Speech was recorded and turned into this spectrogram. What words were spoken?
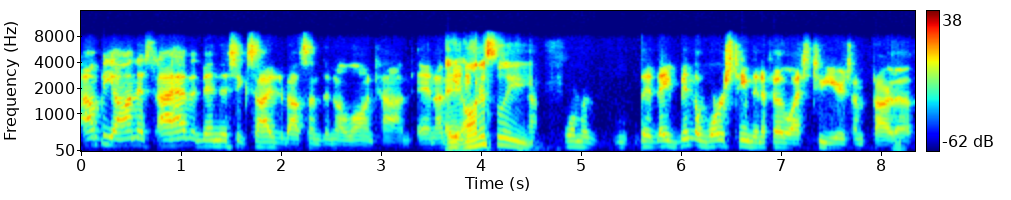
I'll be honest. I haven't been this excited about something in a long time, and I'm Hey, honestly, former. they- They've been the worst team in the NFL the last two years. I'm fired up.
